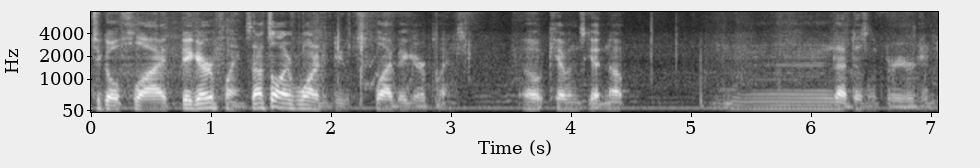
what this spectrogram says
to go fly big airplanes. That's all I ever wanted to do was fly big airplanes. Oh, Kevin's getting up. Mm, that doesn't look very urgent.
